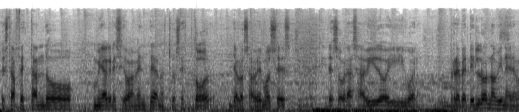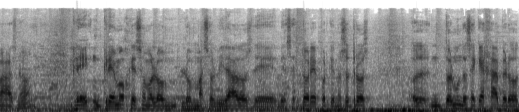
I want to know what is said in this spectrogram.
está afectando muy agresivamente a nuestro sector, ya lo sabemos, es de sobra sabido y bueno, repetirlo no viene de más, ¿no? creemos que somos los, más olvidados de, sectores porque nosotros, todo el mundo se queja, pero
